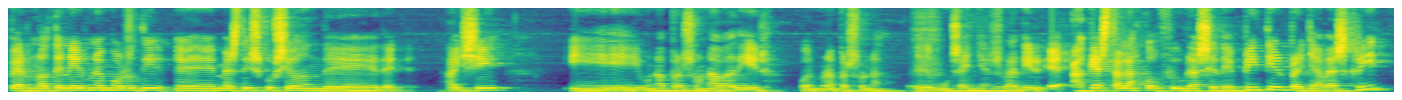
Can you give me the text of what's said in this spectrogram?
per no tenir-ne eh, més discussió de, de, així i una persona va dir, bueno, una persona, eh, un senyor va dir, "Eh, aquesta és la configuració de Prettier per JavaScript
